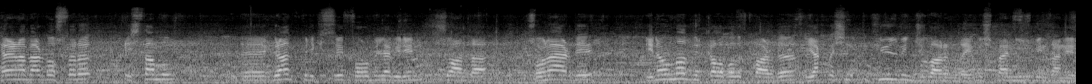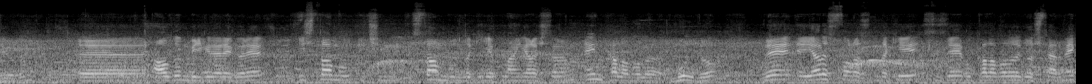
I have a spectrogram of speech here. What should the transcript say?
Teren Haber dostları İstanbul e, Grand Prix'si Formula 1'in şu anda sona erdi. İnanılmaz bir kalabalık vardı. Yaklaşık 200 bin civarındaymış. Ben 100 bin zannediyordum. E, aldığım bilgilere göre İstanbul için İstanbul'daki yapılan yarışların en kalabalığı buydu. Ve e, yarış sonrasındaki size bu kalabalığı göstermek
